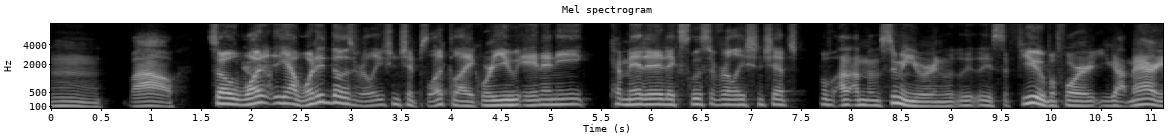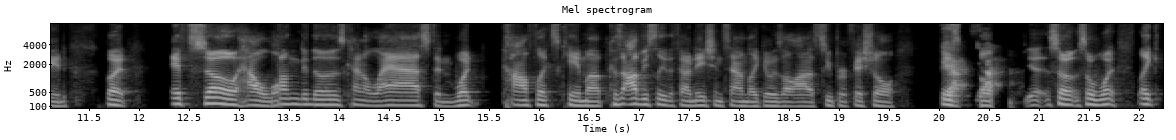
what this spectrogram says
Mm, wow. So what? Yeah, what did those relationships look like? Were you in any committed, exclusive relationships? I'm assuming you were in at least a few before you got married, but if so, how long did those kind of last, and what conflicts came up? Because obviously the foundation sounded like it was a lot of superficial yeah, yeah. yeah. So so what like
